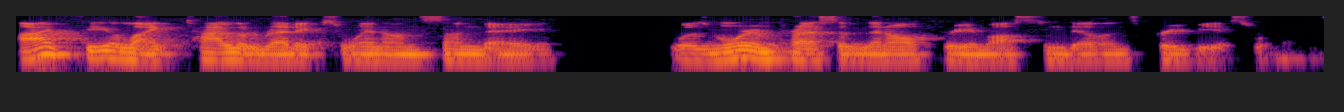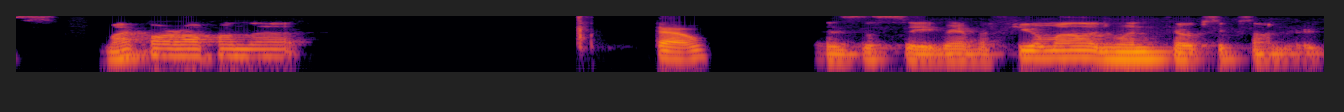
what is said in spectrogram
I feel like Tyler Reddick's win on Sunday was more impressive than all three of Austin Dillon's previous wins. Am I far off on that? No. Let's see, we have a fuel mileage win Coke 600.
